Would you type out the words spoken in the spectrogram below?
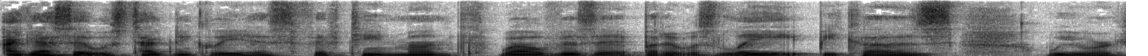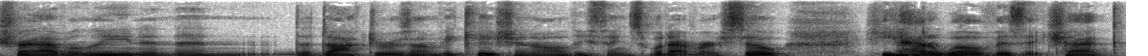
I guess it was technically his 15 month well visit, but it was late because we were traveling and then the doctor was on vacation, all these things, whatever. So he had a well visit check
